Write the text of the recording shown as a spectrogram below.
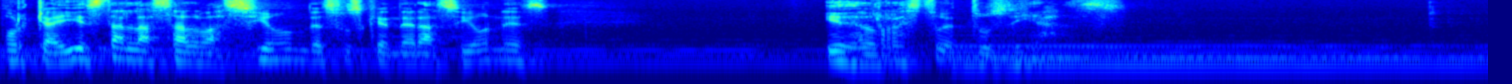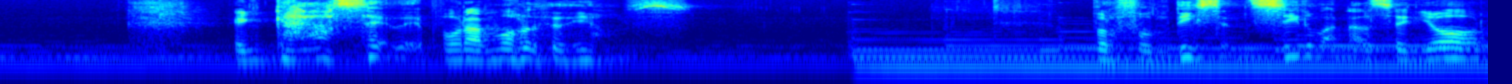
Porque ahí está la salvación de sus generaciones y del resto de tus días. En cada sede, por amor de Dios. Profundicen, sirvan al Señor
